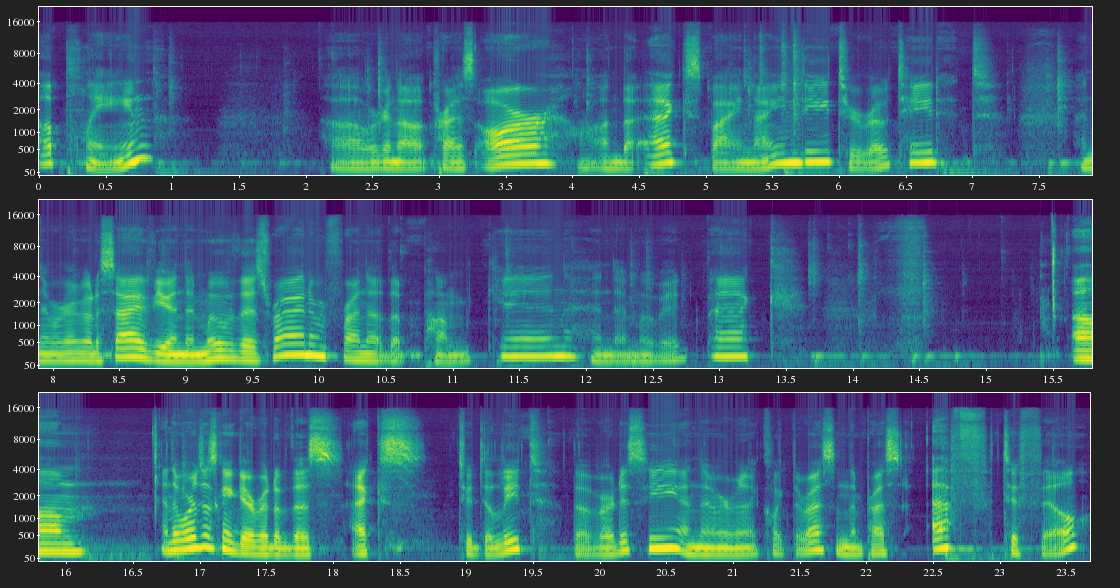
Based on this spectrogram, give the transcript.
a plane. Uh, we're gonna press R on the X by 90 to rotate it. And then we're gonna go to side view and then move this right in front of the pumpkin and then move it back. Um, and then we're just gonna get rid of this X to delete the vertex and then we're gonna click the rest and then press F to fill.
